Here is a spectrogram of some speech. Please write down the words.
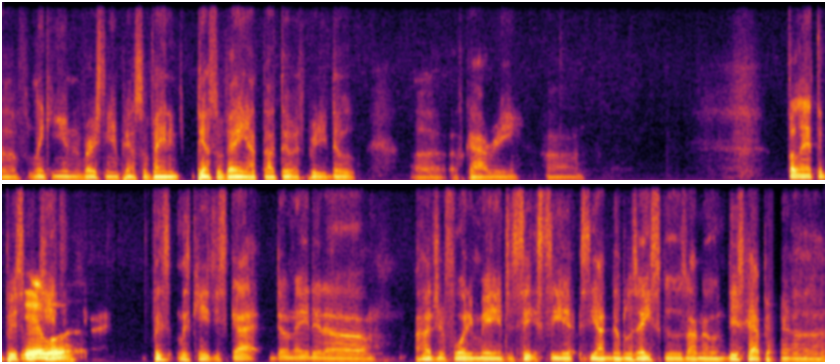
of Lincoln University in Pennsylvania. Pennsylvania, I thought that was pretty dope uh, of Kyrie. Um, philanthropist yeah, Mackenzie, Mackenzie Scott donated uh, 140 million to six CIAA schools. I know this happened uh,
